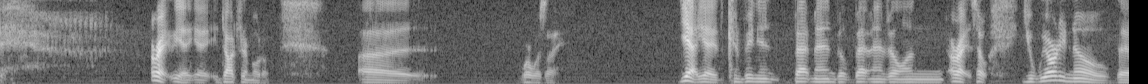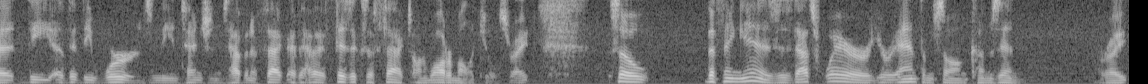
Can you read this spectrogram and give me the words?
all right, yeah, yeah, Doctor Emoto. Uh, where was I? Yeah, yeah, convenient Batman, Batman villain. All right, so you, we already know that the uh, that the words and the intentions have an effect, have a physics effect on water molecules, right? So the thing is, is that's where your anthem song comes in, all right?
